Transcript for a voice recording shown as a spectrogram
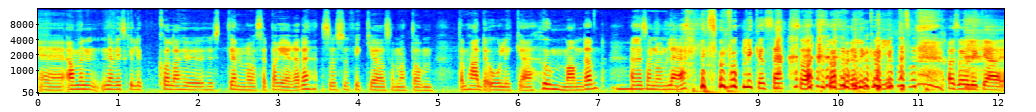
eh, ja, men när vi skulle kolla hur, hur stenarna var separerade så, så fick jag som att de, de hade olika hummanden. Eller som de lät liksom på olika sätt. Så det var väldigt gulligt. Alltså olika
